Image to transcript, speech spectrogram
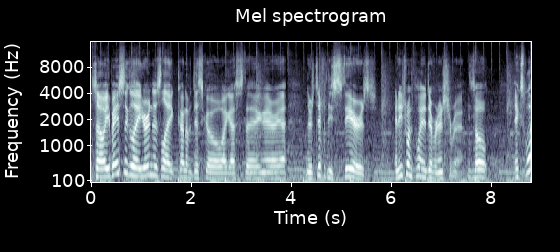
So you basically you're in this like kind of disco, I guess, thing area. And there's different these spheres, and each one's playing a different instrument. So explain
